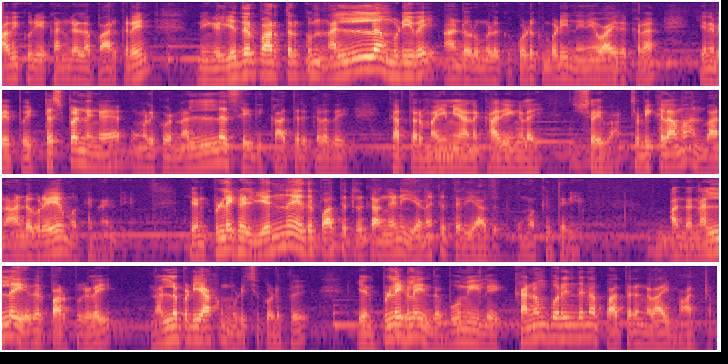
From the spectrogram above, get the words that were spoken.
ஆவிக்குரிய கண்களில் பார்க்கிறேன். நீங்கள் எதிர்பார்த்திருக்கும் நல்ல முடிவை ஆண்டவர் உங்களுக்கு கொடுக்கும்படி நினைவாக இருக்கிறேன் எனவே போய் டெஸ்ட் பண்ணுங்கள் உங்களுக்கு ஒரு நல்ல செய்தி காத்திருக்கிறது. கர்த்தர் மகிமையான காரியங்களை செய்வார். செபிக்கலாமா அன்பான ஆண்டவரே உமக்கு நன்றி. என் பிள்ளைகள் என்ன எதிர்பார்த்துட்டு இருக்காங்கன்னு எனக்கு தெரியாது உமக்கு தெரியும். அந்த நல்ல எதிர்பார்ப்புகளை நல்லபடியாக முடித்து கொடுத்து என் பிள்ளைகளை இந்த பூமியிலே கனம் புரிந்தின பாத்திரங்களாய் மாற்றும்.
